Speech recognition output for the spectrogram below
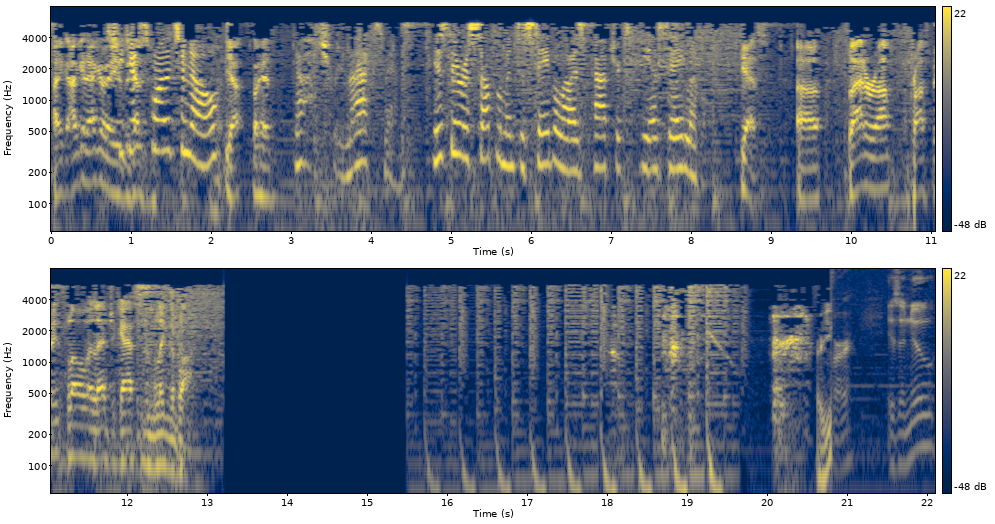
I, I get aggravated She just wanted to know. yeah, go ahead. Gosh, relax, man. Is there a supplement to stabilize Patrick's PSA level? Yes. Uh, bladder up, prostate flow, ellagic acid, and malignant block. Are you? Is a new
